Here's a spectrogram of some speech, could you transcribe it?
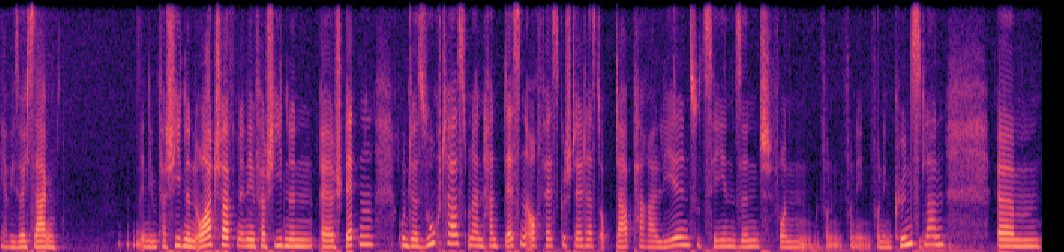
ja, wie soll ich sagen, in den verschiedenen Ortschaften, in den verschiedenen äh, Städten untersucht hast und anhand dessen auch festgestellt hast, ob da Parallelen zu sehen sind von, von, von, den, von den Künstlern. Ähm,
